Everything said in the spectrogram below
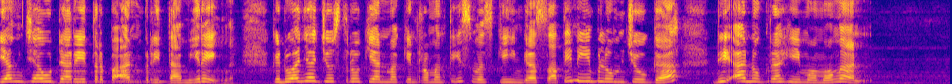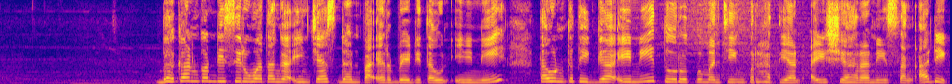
yang jauh dari terpaan berita miring. Keduanya justru kian makin romantis meski hingga saat ini belum juga dianugerahi momongan. Bahkan kondisi rumah tangga Inces dan Pak RB di tahun ini, tahun ketiga ini turut memancing perhatian Aisyah Rani sang adik.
